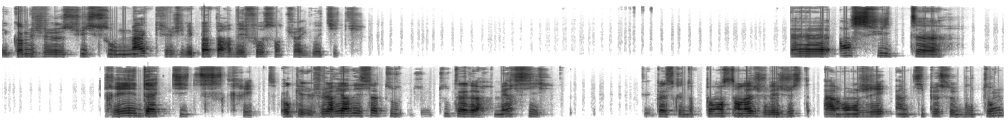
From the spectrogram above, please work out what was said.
Et comme je suis sous Mac, je l'ai pas par défaut Century Gothic. Euh, ensuite, Redacted Script. Ok, je vais regarder ça tout, tout à l'heure. Merci. Parce que pendant ce temps-là, je voulais juste arranger un petit peu ce bouton.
